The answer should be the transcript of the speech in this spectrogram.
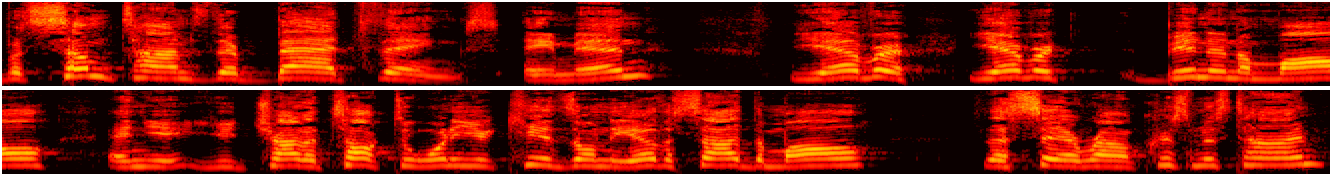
but sometimes they're bad things. Amen? You ever, you ever been in a mall and you, you try to talk to one of your kids on the other side of the mall let's say around Christmas time.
